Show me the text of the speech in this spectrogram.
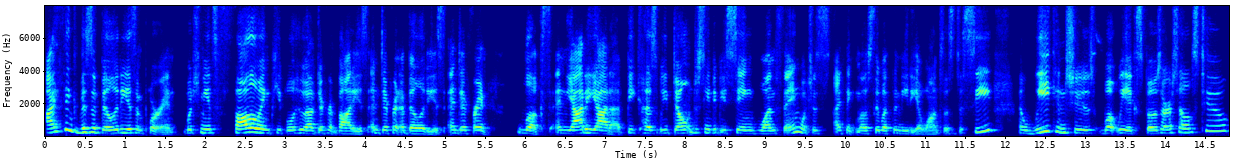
I think visibility is important, which means following people who have different bodies and different abilities and different looks and yada yada because we don't just need to be seeing one thing which is i think mostly what the media wants us to see and we can choose what we expose ourselves to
